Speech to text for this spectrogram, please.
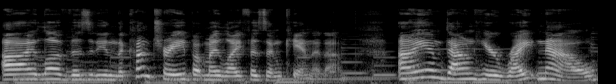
I love visiting the country, but my life is in Canada. I am down here right now.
